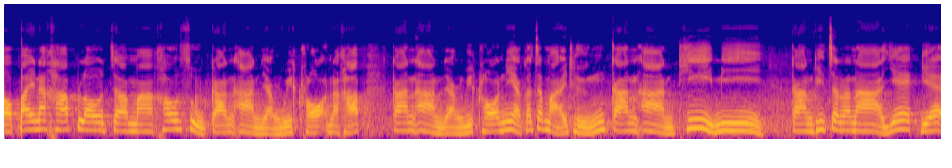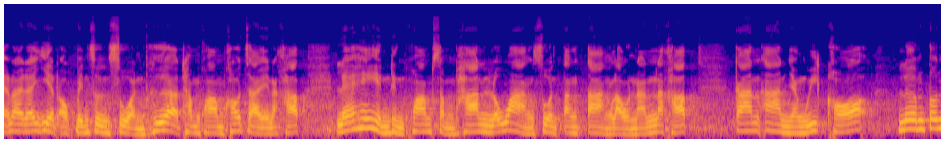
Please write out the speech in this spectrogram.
ต่อไปนะครับเราจะมาเข้าสู่การอ่านอย่างวิเคราะห์นะครับ การอ่านอย่างวิเคราะห์เนี่ยก็จะหมายถึงการอ่านที่มีการพิจารณาแยกแยะรายละเอียดออกเป็นส่วนๆเพื่อทำความเข้าใจนะครับ และให้เห็นถึงความสัมพันธ์ระหว่างส่วนต่างๆ เหล่านั้นนะครับ การอ่านอย่างวิเคราะห์ เริ่มต้น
